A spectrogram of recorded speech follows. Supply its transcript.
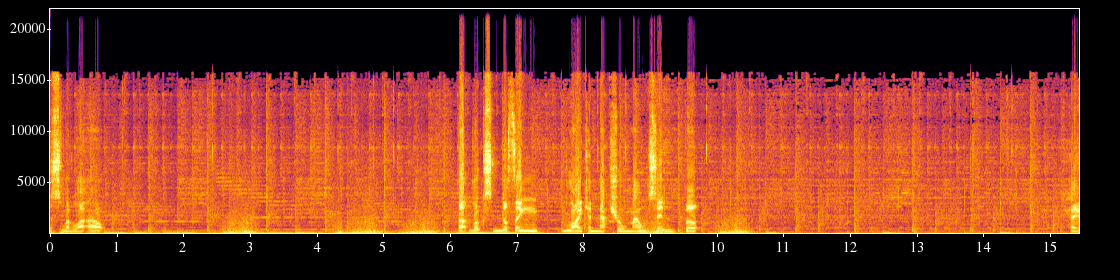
Just level that out. That looks nothing like a natural mountain, but... Hey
